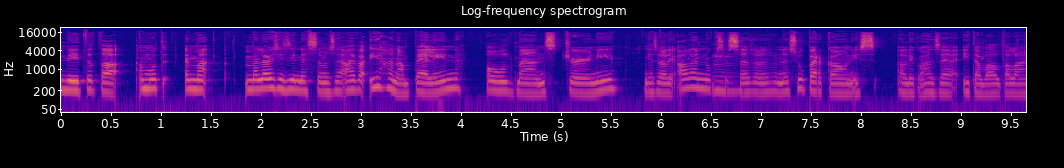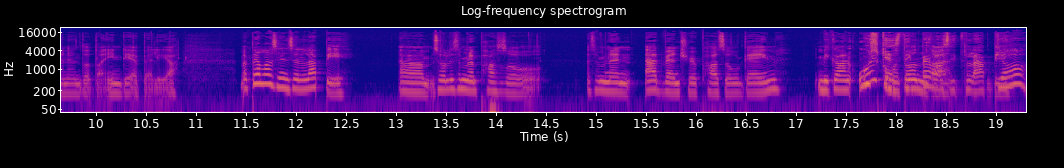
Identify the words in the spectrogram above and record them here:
Niin tota, mutta mä, mä löysin sinne semmoisen aivan ihanan pelin, Old Man's Journey, ja se oli alennuksessa, mm. ja se oli semmoinen superkaunis, olikohan se itävaltalainen tota, indie-peli, ja mä pelasin sen läpi. Um, se oli semmoinen puzzle, semmoinen adventure puzzle game, mikä on uskomatonta. Oikeasti pelasit läpi? Joo,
